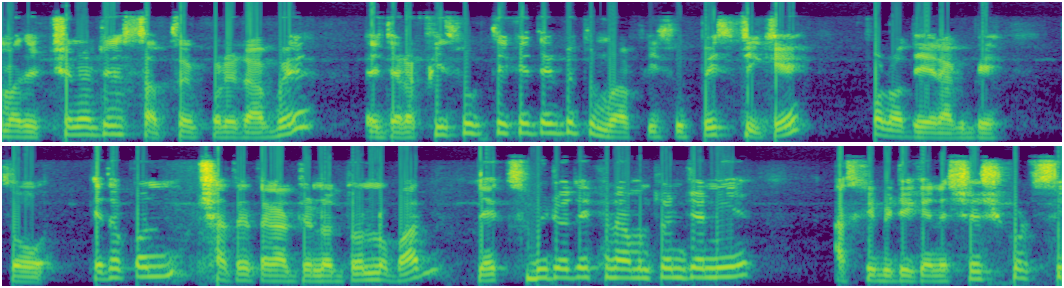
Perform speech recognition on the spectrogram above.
আমাদের চ্যানেলটি সাবস্ক্রাইব করে রাখবে। যারা ফেসবুক থেকে দেখবে তোমরা ফেসবুক পেজটিকে ফলো দিয়ে রাখবে। তো এতক্ষণ সাথে থাকার জন্য ধন্যবাদ। নেক্সট ভিডিও দেখার আমন্ত্রণ জানিয়ে আজকে ভিডিও এখানে শেষ করছি।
